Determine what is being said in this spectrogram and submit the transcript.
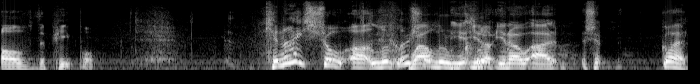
of the people. Can I show, uh, let me show a little you, clip? you know, you know uh, Go ahead.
